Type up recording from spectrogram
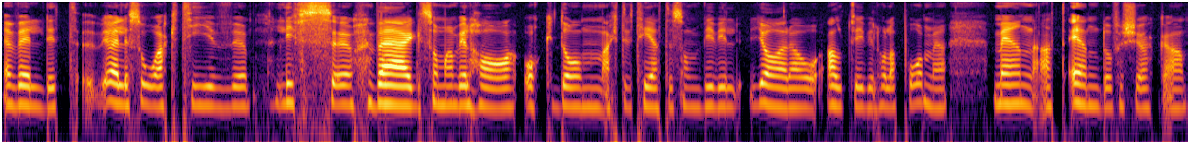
en väldigt, eller så aktiv eh, livsväg som man vill ha och de aktiviteter som vi vill göra och allt vi vill hålla på på med. Men att ändå försöka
